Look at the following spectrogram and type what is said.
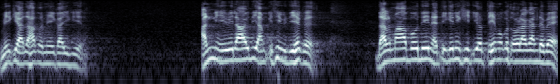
මේකේ අදහස මේකයි කියලා. අන්න ඒ වෙලාවේදී යම් කිසි විදිහක ධර්මාබෝධය නැති කෙනෙක් හිටියොත් එහෙම ඔක තෝරා ගන්න බෑ.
